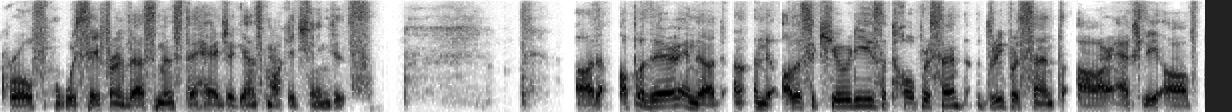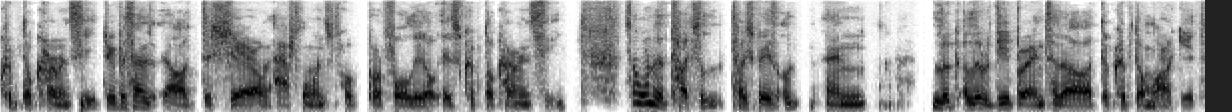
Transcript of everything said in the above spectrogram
growth with safer investments to hedge against market changes. Uh, the upper there in the, in the other securities, the 12%, 3% are actually of cryptocurrency. 3% of the share of affluence portfolio is cryptocurrency. So I wanted to touch, touch base and look a little deeper into the, the crypto market.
